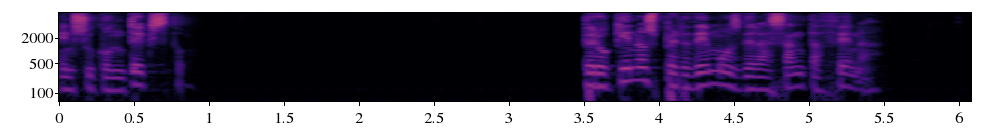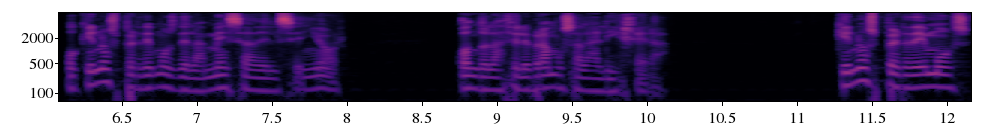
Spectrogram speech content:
en su contexto. Pero ¿qué nos perdemos de la Santa Cena? ¿O qué nos perdemos de la mesa del Señor cuando la celebramos a la ligera? ¿Qué nos perdemos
